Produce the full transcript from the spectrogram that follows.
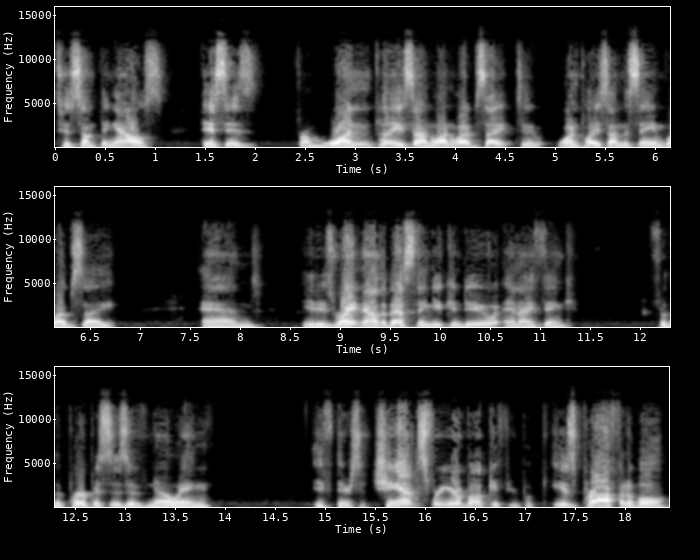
to something else. This is from one place on one website to one place on the same website. And it is right now the best thing you can do. And I think for the purposes of knowing if there's a chance for your book, if your book is profitable,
